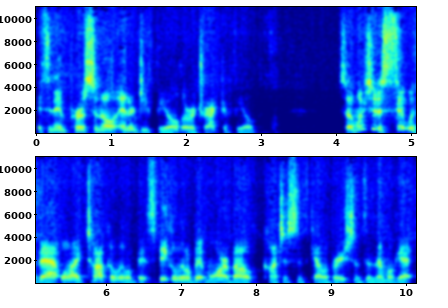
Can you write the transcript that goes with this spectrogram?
it's an impersonal energy field or attractor field. So i want you to sit with that while i talk a little bit speak a little bit more about consciousness calibrations and then we'll get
